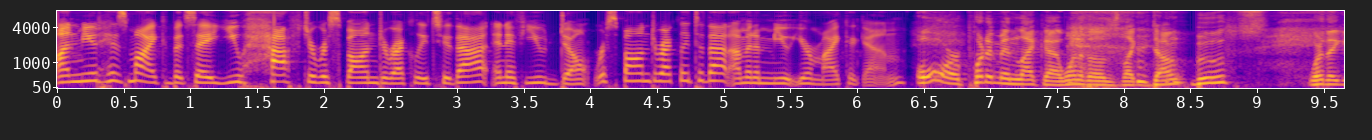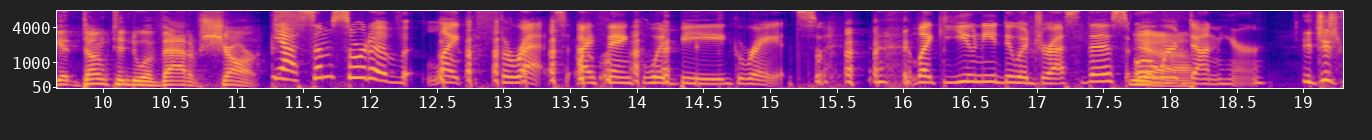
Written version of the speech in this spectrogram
unmute his mic, but say you have to respond directly to that. And if you don't respond directly to that, I'm going to mute your mic again. or put him in like a, one of those like dunk booths where they get dunked into a vat of sharks. Yeah, some sort of like threat, I think, would be great. like you need to address this, or Yeah. we're done here. It just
